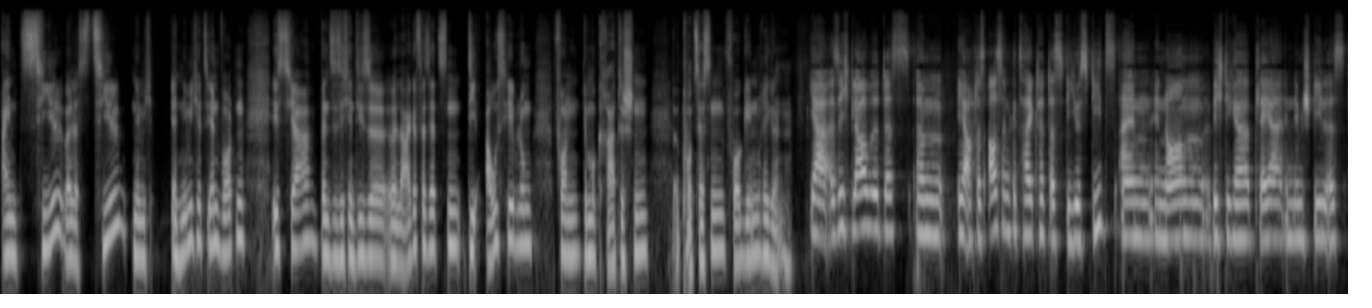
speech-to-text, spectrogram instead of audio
ein Ziel, weil das Ziel, nämlich entnehme ich jetzt Ihren Worten, ist ja, wenn Sie sich in diese äh, Lage versetzen, die Aushebelung von demokratischen äh, Prozessen, Vorgehen, Regeln. Ja, also ich glaube, dass ähm, ja auch das Ausland gezeigt hat, dass die Justiz ein enorm wichtiger Player in dem Spiel ist.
